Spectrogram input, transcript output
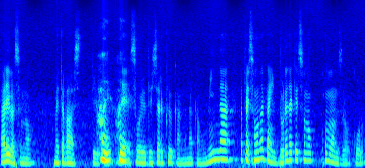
あるいはそのメタバースっていうか、はいはい。ね、そういうデジタル空間の中もみんなやっぱりその中にどれだけそのコモンズをこう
